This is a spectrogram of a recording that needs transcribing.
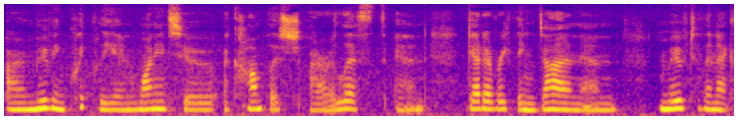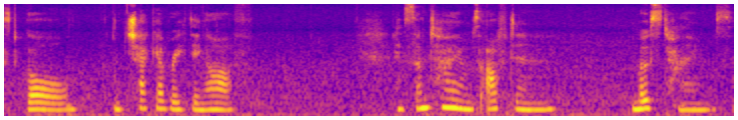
are moving quickly and wanting to accomplish our list and get everything done and move to the next goal and check everything off. And sometimes often most times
